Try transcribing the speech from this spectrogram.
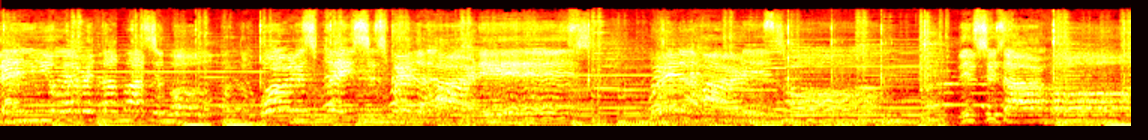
than you ever thought possible. But the warmest place is where the heart is, where the heart is home. This is our home.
